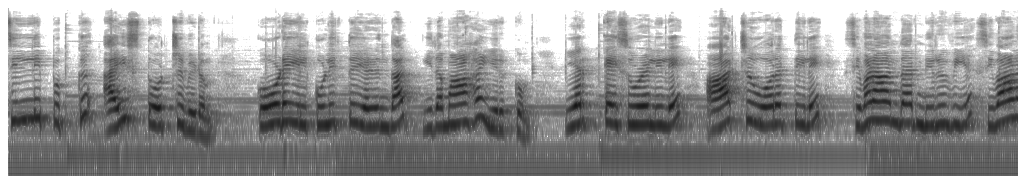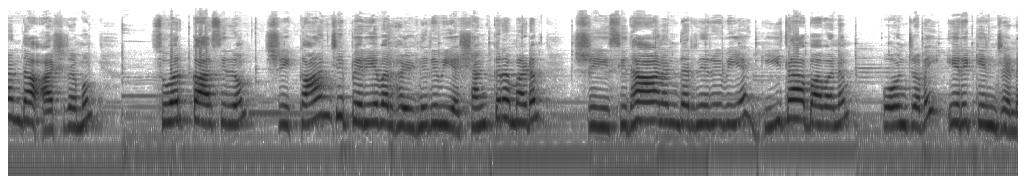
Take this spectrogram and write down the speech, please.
சில்லிப்புக்கு ஐஸ் தோற்றுவிடும். கோடையில் குளித்து எழுந்தால் இதமாக இருக்கும். இயற்கை சூழலிலே ஆற்று ஓரத்திலே சிவனாந்தர் நிறுவிய சிவானந்தா ஆசிரமம் சுவர்க்காசிரமம் ஸ்ரீ காஞ்சி பெரியவர்கள் நிறுவிய சங்கர மடம் ஸ்ரீ சிதானந்தர் நிறுவிய கீதா பவனம் போன்றவை இருக்கின்றன.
